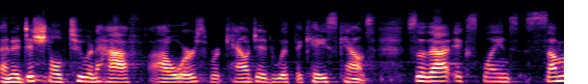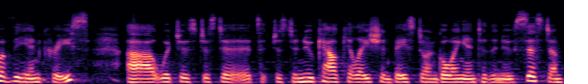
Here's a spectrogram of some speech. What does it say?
an additional two and a half hours were counted with the case counts. So that explains some of the increase, uh, which is just a, it's just a new calculation based on going into the new system.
